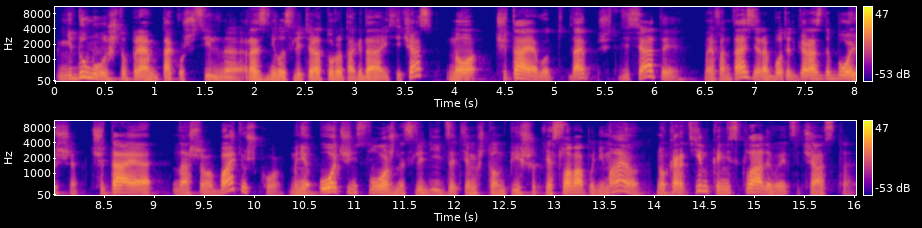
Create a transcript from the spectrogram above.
не думаю, что прям так уж сильно разнилась литература тогда и сейчас, но читая вот, да, 60-е, моя фантазия работает гораздо больше. Читая нашего батюшку, мне очень сложно следить за тем, что он пишет. Я слова понимаю, но картинка не складывается часто.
